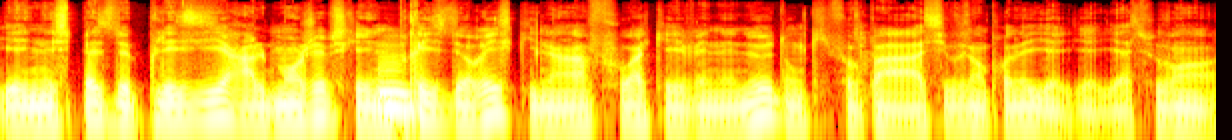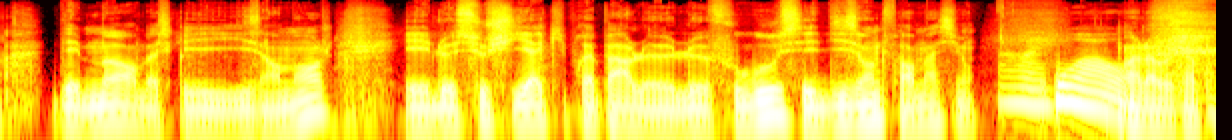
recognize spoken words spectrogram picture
il y a une espèce de plaisir à le manger parce qu'il y a une Mm. prise de risque. Il a un foie qui est vénéneux, donc il faut pas. Si vous en prenez, il y a, il y a- il y a souvent des morts parce qu'ils en mangent. Et le sushiya qui prépare le, le fugu, c'est 10 ans de formation. Waouh. Voilà au Japon.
